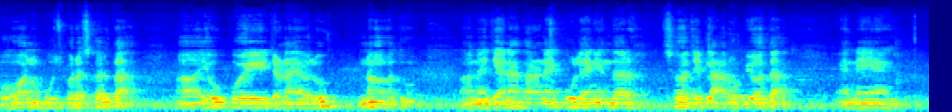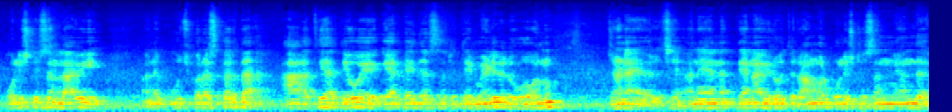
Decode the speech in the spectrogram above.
હોવાનું પૂછપરછ કરતા એવું કોઈ જણાવેલું ન હતું. અને જેના કારણે કુલ એની અંદર છ જેટલા આરોપીઓ હતા, એને પોલીસ સ્ટેશન લાવી અને પૂછપરછ કરતાં, આ હથિયાર તેઓએ ગેરકાયદેસર રીતે મેળવેલું હોવાનું જણાવેલ છે. અને તેના વિરુદ્ધ રામોલ પોલીસ સ્ટેશનની અંદર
